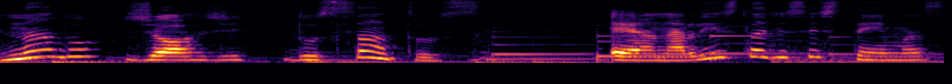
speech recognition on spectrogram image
Fernando Jorge dos Santos é analista de sistemas,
